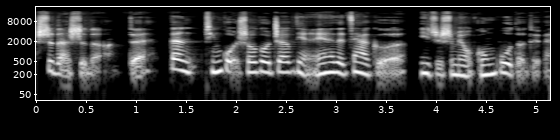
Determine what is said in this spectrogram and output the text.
是的，是的，对。但苹果收购 Drive 点 AI 的价格一直是没有公布的，对吧？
